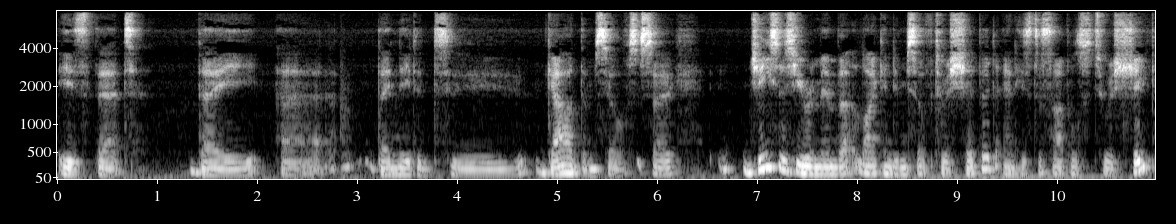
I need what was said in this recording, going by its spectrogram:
is that they uh, they needed to guard themselves. So Jesus, you remember, likened himself to a shepherd and his disciples to a sheep.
